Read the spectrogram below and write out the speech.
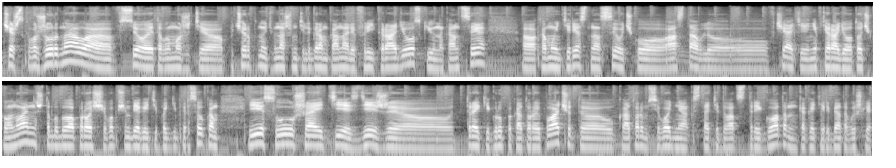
чешского журнала. Все это вы можете почерпнуть в нашем телеграм-канале Freak Radio с Q на конце. А, кому интересно, ссылочку оставлю в чате нефтерадио.онлайн, чтобы было проще. В общем, бегайте по гиперссылкам и слушайте. Здесь же э, треки группы, которые плачут, э, у которым сегодня, кстати, 23 года, как эти ребята вышли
